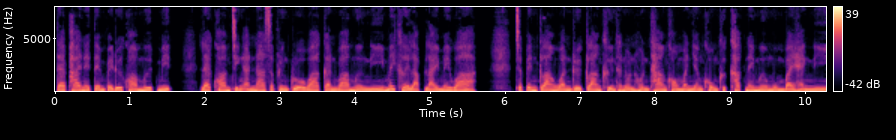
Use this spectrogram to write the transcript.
แต่ภายในเต็มไปด้วยความมืดมิด และความจริงอันน่าสะพรึงกลัวว่ากันว่าเมืองนี้ไม่เคยหลับไหลไม่ว่า จะเป็นกลางวันหรือกลางคืนถนนหนทางของมันยังคงคึกคักในเมืองมุมไบแห่งนี้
